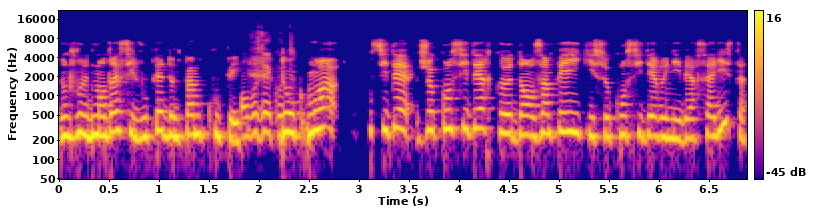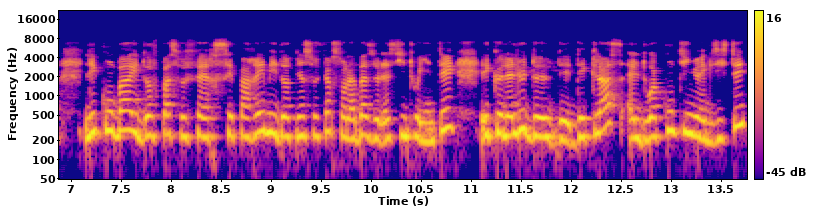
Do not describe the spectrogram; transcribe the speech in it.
Donc, je vous demanderai, s'il vous plaît, de ne pas me couper. On vous écoute. Donc, moi, je considère que dans un pays qui se considère universaliste, les combats, ils doivent pas se faire séparer, mais ils doivent bien se faire sur la base de la citoyenneté et que la lutte des classes, elle doit continuer à exister.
